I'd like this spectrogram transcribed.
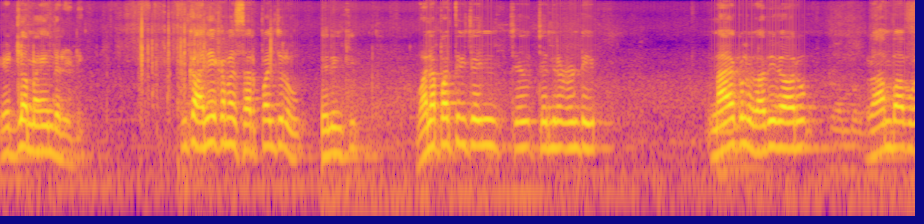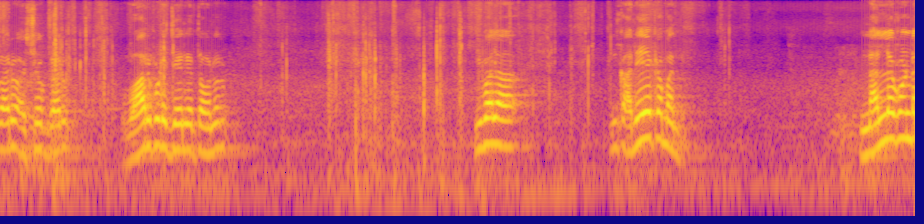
ఎడ్ల మహేందర్ రెడ్డి. ఇంకా అనేకమైన సర్పంచులు దీనికి వనపర్తికి చెంది- చె- చెందినటువంటి నాయకులు రవి గారు రాంబాబు గారు అశోక్ గారు వారు కూడా జాయిన్ అవుతా ఉన్నారు. ఇవాళ ఇంకా అనేక మంది నల్లగొండ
